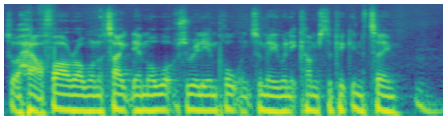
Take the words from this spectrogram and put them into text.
sort of how far I want to take them or what's really important to me when it comes to picking the team. Mm.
